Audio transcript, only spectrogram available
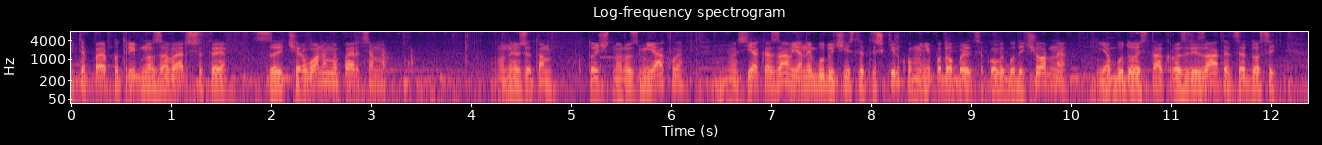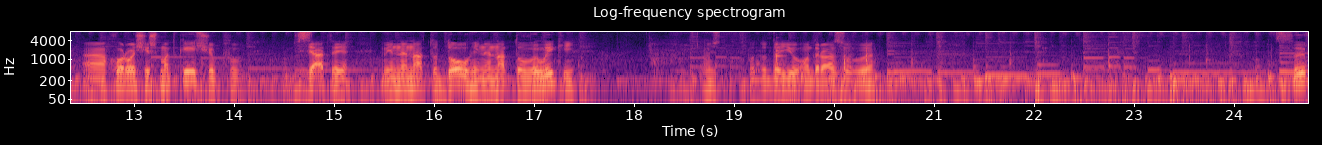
І тепер потрібно завершити з червоними перцями. Вони вже там точно розм'якли. Ось я казав, я не буду чистити шкірку. Мені подобається, коли буде чорне. Я буду ось так розрізати. Це досить е, хороші шматки, щоб взяти. Він не надто довгий, не надто великий. Ось пододаю одразу в сир.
